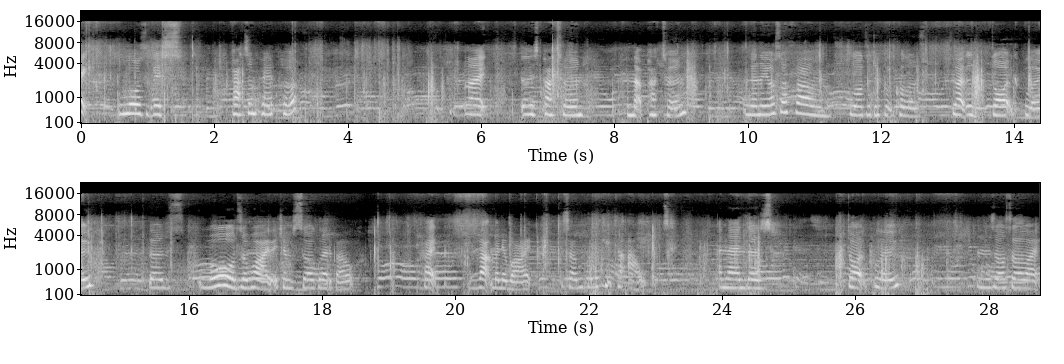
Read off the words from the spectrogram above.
like loads of this pattern paper. Like this pattern and that pattern. And then I also found loads of different colours. Like there's dark blue, there's loads of white, which I'm so glad about. Like that many white. So I'm gonna keep that out. And then there's dark blue. And there's also like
